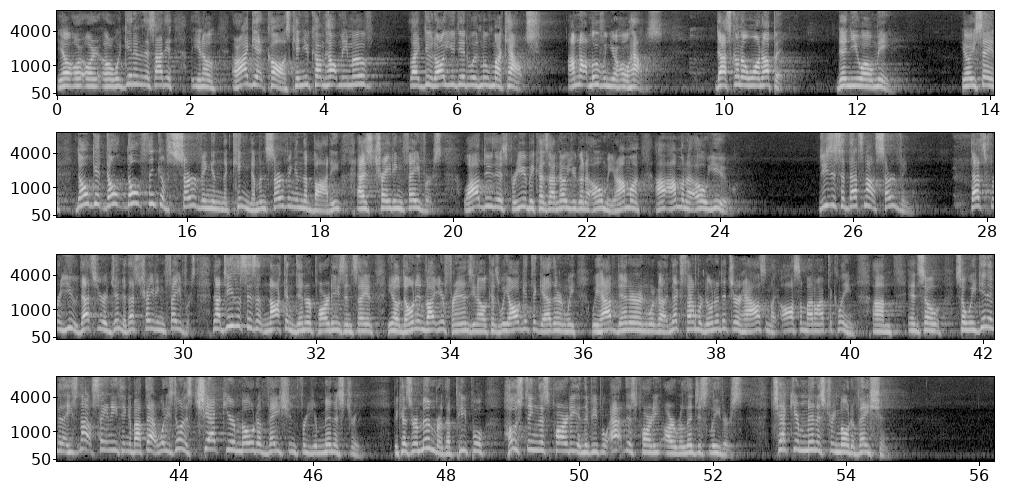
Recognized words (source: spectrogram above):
You know, or, or, or we get into this idea, you know, or I get calls. Can you come help me move? Like, dude, all you did was move my couch. I'm not moving your whole house. That's going to one up it. Then you owe me. You know, he's saying, don't get, don't, don't think of serving in the kingdom and serving in the body as trading favors. Well, I'll do this for you because I know you're going to owe me, or I'm going I'm to owe you. Jesus said, That's not serving. That's for you. That's your agenda. That's trading favors. Now, Jesus isn't knocking dinner parties and saying, you know, don't invite your friends, you know, because we all get together and we, we have dinner and we're going, next time we're doing it at your house. I'm like, awesome, I don't have to clean. Um, and so, so we get into that. He's not saying anything about that. What he's doing is check your motivation for your ministry. Because remember, the people hosting this party and the people at this party are religious leaders. Check your ministry motivation.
